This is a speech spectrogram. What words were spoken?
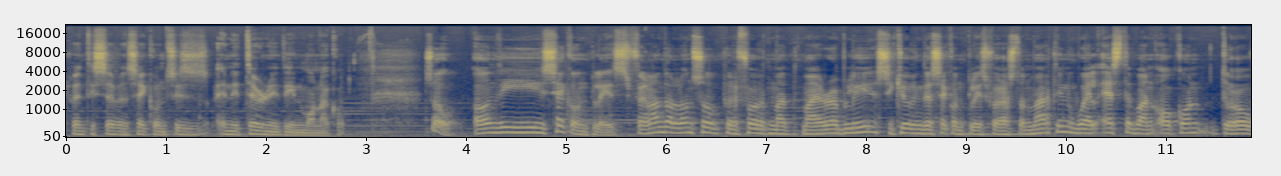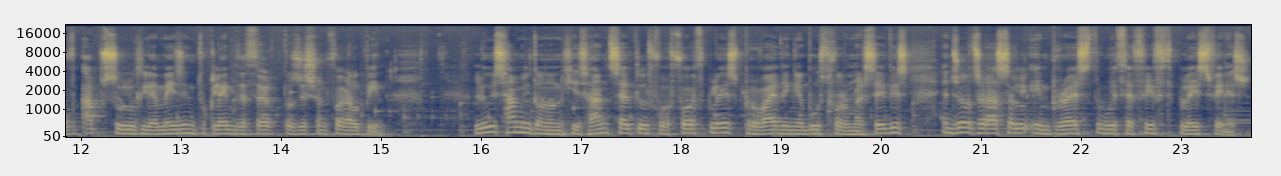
27 seconds is an eternity in Monaco. So, on the second place, Fernando Alonso performed admirably, securing the second place for Aston Martin, while Esteban Ocon drove absolutely amazing to claim the third position for Alpine. Lewis Hamilton, on his hand, settled for fourth place, providing a boost for Mercedes, and George Russell impressed with a fifth place finish.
